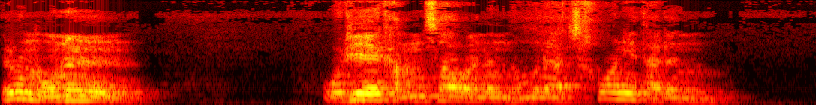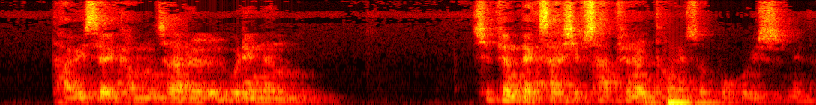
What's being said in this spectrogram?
여러분, 오늘 우리의 감사와는 너무나 차원이 다른 다윗의 감사를 우리는 시편 144편을 통해서 보고 있습니다.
